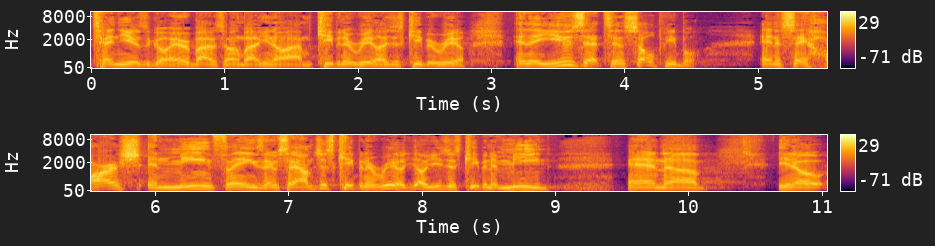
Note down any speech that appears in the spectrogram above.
10 years ago, everybody was talking about, you know, I'm keeping it real. I just keep it real. And they use that to insult people and to say harsh and mean things. They say, I'm just keeping it real. Yo, you're just keeping it mean. And, uh, you know,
